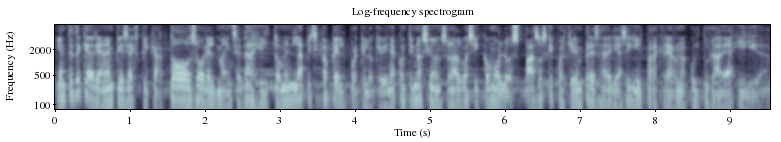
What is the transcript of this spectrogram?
Y antes de que Adriana empiece a explicar todo sobre el mindset ágil, tomen lápiz y papel porque lo que viene a continuación son algo así como los pasos que cualquier empresa debería seguir para crear una cultura de agilidad.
